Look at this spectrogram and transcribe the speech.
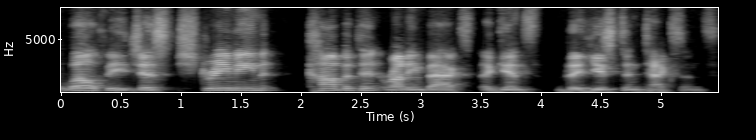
wealthy just streaming competent running backs against the Houston Texans.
